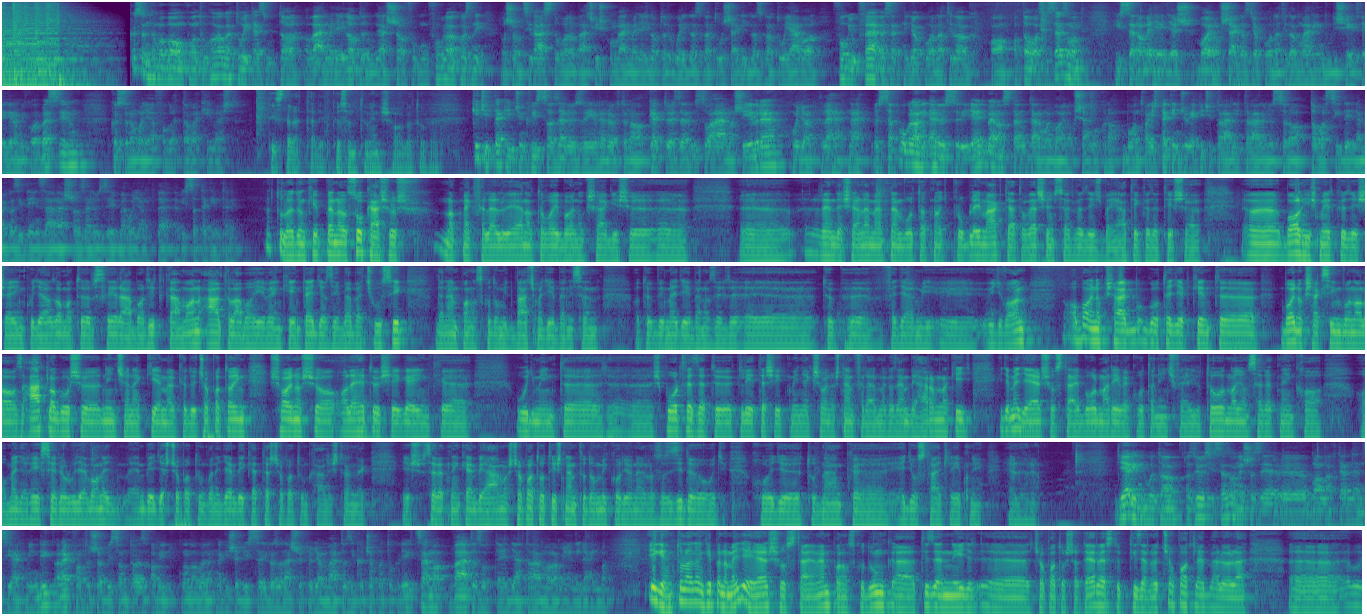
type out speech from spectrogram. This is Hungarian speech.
Köszöntöm a Baon.hu hallgatóit, ezúttal a Vármegyei labdarúgással fogunk foglalkozni. Losonci Lászlóval, a Bács-Kiskun Vármegyei Labdarúgó Igazgatóság igazgatójával fogjuk felvezetni gyakorlatilag a, a tavaszi szezont, hiszen a megy egyes bajnokság az gyakorlatilag már indul is hétvégén, amikor beszélünk. Köszönöm, hogy elfogadta a meghívást. Tisztelettel köszöntöm én is a hallgatókat. Kicsit tekintsünk vissza az előző évre, rögtön a 2023-as évre, hogyan lehetne összefoglalni. Először így egyben, aztán utána majd bajnokságokra bontva, és tekintsünk egy kicsit talán itt talán először a tavaszi idényre, meg az idényzárásra az előző évben, hogyan lehetne visszatekinteni. Hát, tulajdonképpen a szokásosnak megfelelően a tavalyi bajnokság is ö, ö, rendesen lement, nem voltak nagy problémák, tehát a versenyszervezésben, játékvezetéssel. Balhis mérkőzéseink ugye az amatőr szférában ritkán van, általában évenként egy azért bebecsúszik, de nem panaszkodom itt Bács megyében, hiszen a többi megyében azért több fegyelmi ügy van. A bajnokságot egyébként bajnokság színvonala az átlagos, nincsenek kiemelkedő csapataink. Sajnos a lehetőségeink úgy, mint sportvezetők, létesítmények sajnos nem felel meg az MB3-nak, így, így a megye első osztályból már évek óta nincs feljutó. Nagyon szeretnénk, ha a megye részéről ugye van egy MB1-es csapatunk, van egy MB2-es csapatunk, hál' Istennek, és szeretnénk MB3-as csapatot is, nem tudom mikor jön el az az idő, hogy, hogy tudnánk egy osztályt lépni előre. Ugye elindult az őszi szezon, és azért vannak tendenciák mindig. A legfontosabb viszont az, amit gondolom önöknek is egy visszaigazolás, hogy hogyan változik a csapatok létszáma. Változott-e egyáltalán valamilyen irányba? Igen, tulajdonképpen a megyei első osztály nem panaszkodunk. 14 csapatosra terveztük, 15 csapat lett belőle,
